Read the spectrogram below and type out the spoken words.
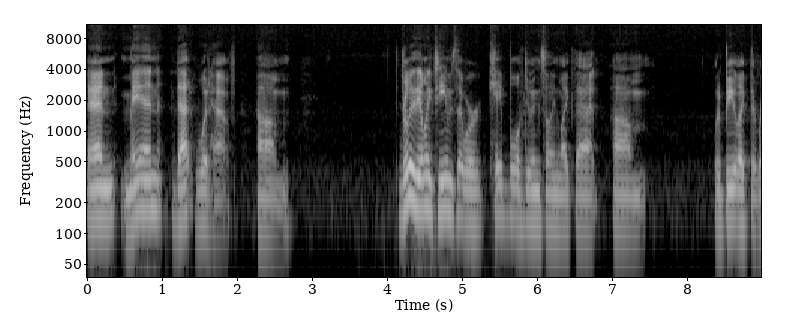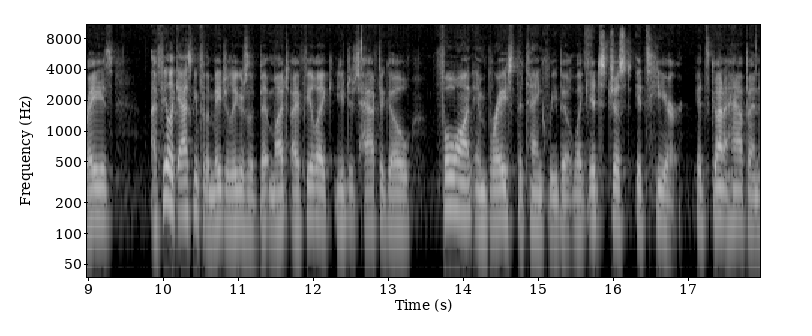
And man, that would have. Um, really, the only teams that were capable of doing something like that um, would be like the Rays. I feel like asking for the major leaguers is a bit much. I feel like you just have to go full on embrace the tank rebuild. Like it's just it's here. It's gonna happen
